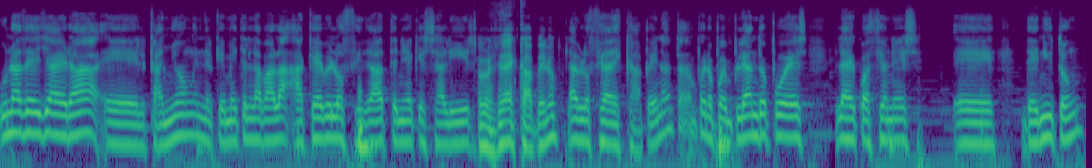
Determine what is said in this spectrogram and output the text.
Una de ellas era eh, el cañón en el que meten la bala, a qué velocidad tenía que salir La velocidad de escape, ¿no? la velocidad de escape. ¿no? Entonces, bueno, pues empleando pues las ecuaciones eh, de Newton,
